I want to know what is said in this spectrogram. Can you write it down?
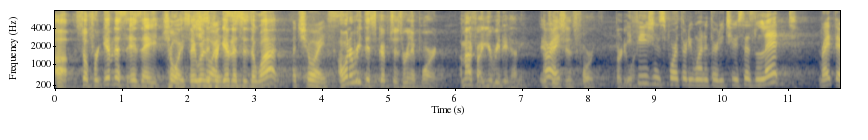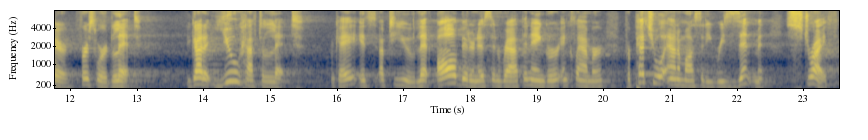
Uh, so forgiveness is a choice. Say with me, forgiveness is a what? A choice. I want to read this scripture. It's really important. A matter of fact, you read it, honey. All right. Ephesians 4, 31. Ephesians 4 31 and 32. It says, Let, right there, first word, let. You got it. you have to let, okay? It's up to you. Let all bitterness and wrath and anger and clamor, perpetual animosity, resentment, strife,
